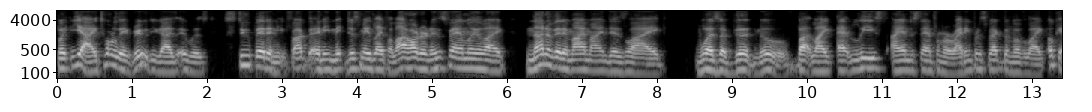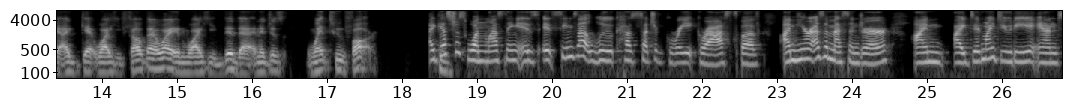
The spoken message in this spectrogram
But yeah, I totally agree with you guys. It was stupid and he fucked and he just made life a lot harder in his family. Like none of it in my mind is like was a good move but like at least i understand from a writing perspective of like okay i get why he felt that way and why he did that and it just went too far I guess just one last thing is it seems that Luke has such a great grasp of I'm here as a messenger. I'm I did my duty and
